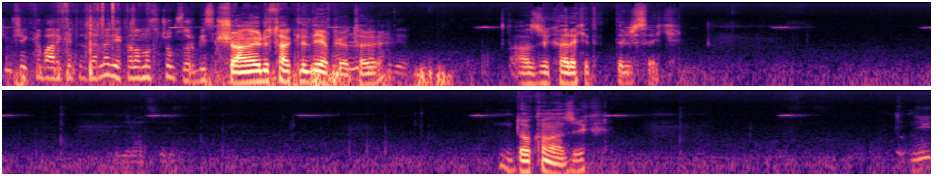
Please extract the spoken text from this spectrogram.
Şimşek gibi hareket ederler yakalaması çok zor. Biz Şu an ölü taklidi yapıyor taklidi yapıyor. Azıcık hareket ettirirsek. Dokun azıcık. Niye?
